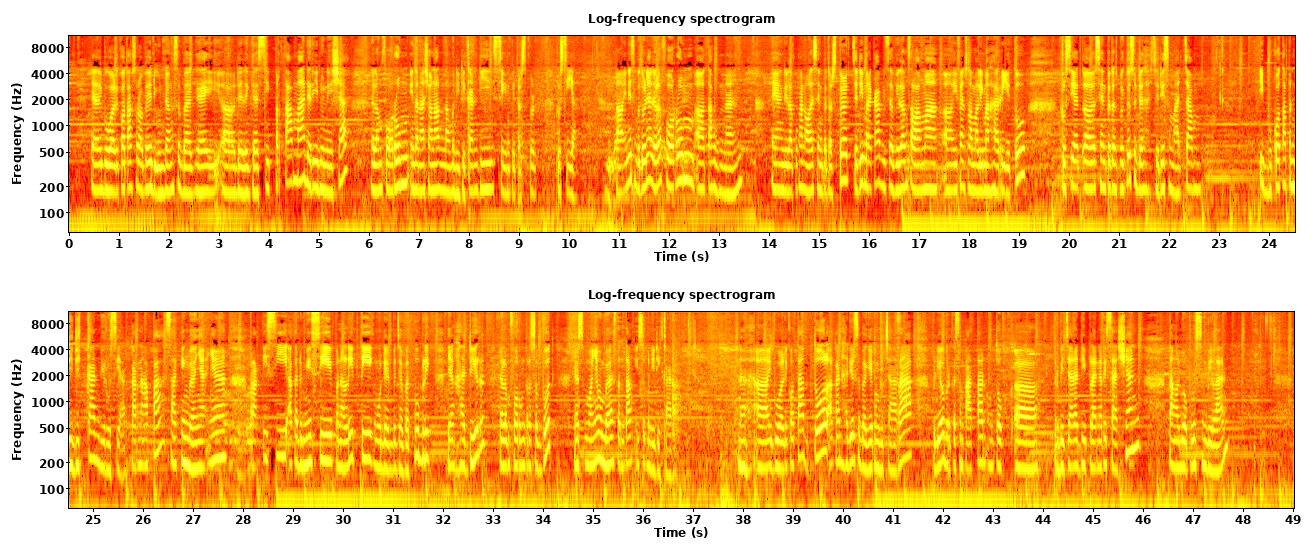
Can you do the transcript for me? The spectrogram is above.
ya, Ibu Wali Kota Surabaya diundang sebagai uh, delegasi pertama dari Indonesia dalam forum internasional tentang pendidikan di Saint Petersburg, Rusia. Uh, ini sebetulnya adalah forum uh, tahunan yang dilakukan oleh Saint Petersburg. Jadi mereka bisa bilang selama uh, event selama lima hari itu Rusia uh, Saint Petersburg itu sudah jadi semacam ibu kota pendidikan di Rusia. Karena apa? Saking banyaknya praktisi, akademisi, peneliti, kemudian pejabat publik yang hadir dalam forum tersebut dan semuanya membahas tentang isu pendidikan. Nah, uh, Ibu Wali Kota betul akan hadir sebagai pembicara. Beliau berkesempatan untuk uh, berbicara di plenary session tanggal 29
